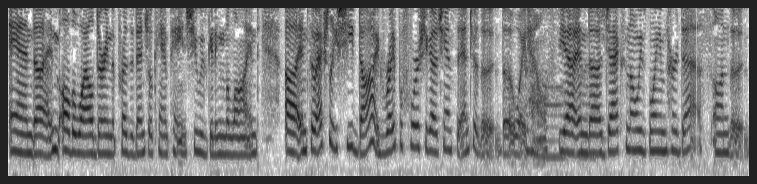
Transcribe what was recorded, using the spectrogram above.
and, uh, and all the while during the presidential campaign, she was getting maligned. Uh, and so actually, she died right before she got a chance to enter the the White House. yeah, and uh, Jackson always blamed her death on the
